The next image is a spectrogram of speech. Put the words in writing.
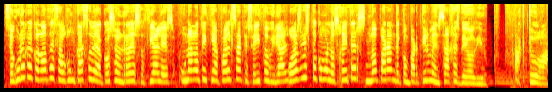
Seguro que conoces algún caso de acoso en redes sociales, una noticia falsa que se hizo viral o has visto cómo los haters no paran de compartir mensajes de odio. Actúa.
